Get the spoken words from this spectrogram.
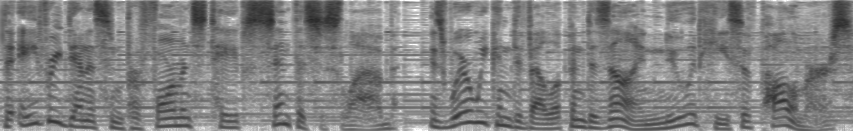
The Avery Dennison Performance Tapes Synthesis Lab is where we can develop and design new adhesive polymers.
